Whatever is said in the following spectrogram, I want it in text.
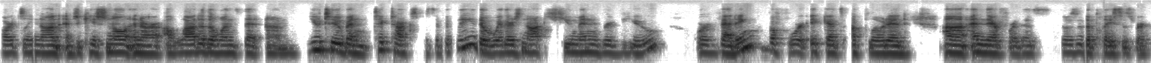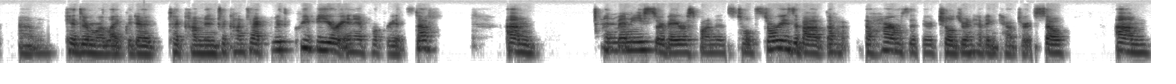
largely non-educational and are a lot of the ones that um, YouTube and TikTok specifically, the, where there's not human review or vetting before it gets uploaded. Uh, and therefore, those, those are the places where um, kids are more likely to, to come into contact with creepy or inappropriate stuff. Um, and many survey respondents told stories about the, the harms that their children have encountered. So um,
